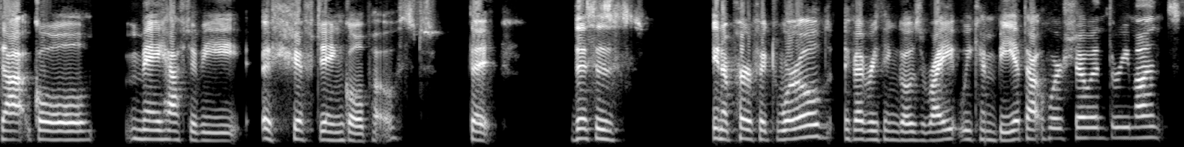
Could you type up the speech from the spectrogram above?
that goal may have to be a shifting goalpost that this is in a perfect world if everything goes right we can be at that horse show in 3 months.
